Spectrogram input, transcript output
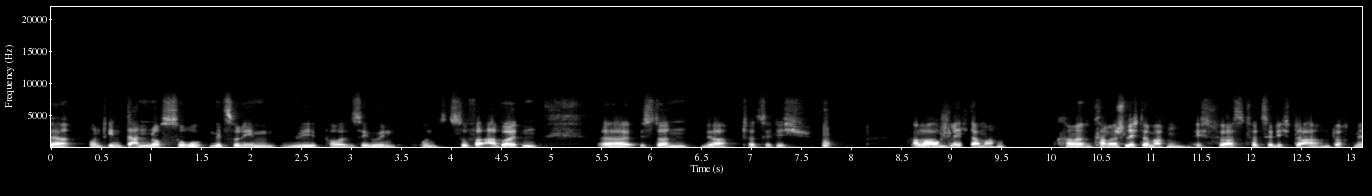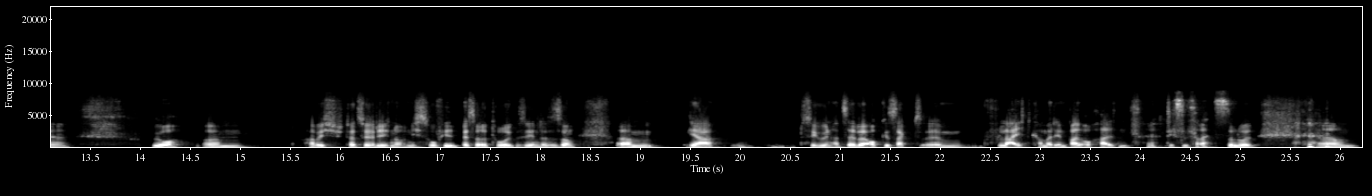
Ja, und ihn dann noch so mitzunehmen wie Paul Seguin und zu verarbeiten, äh, ist dann ja tatsächlich. Kann man ähm, auch schlechter machen? Kann man, kann man schlechter machen. Ich saß tatsächlich da und dachte mir, ja, ähm, habe ich tatsächlich noch nicht so viel bessere Tore gesehen in der Saison. Ähm, ja, Seguin hat selber auch gesagt, ähm, vielleicht kann man den Ball auch halten, dieses 1 zu 0. ähm,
